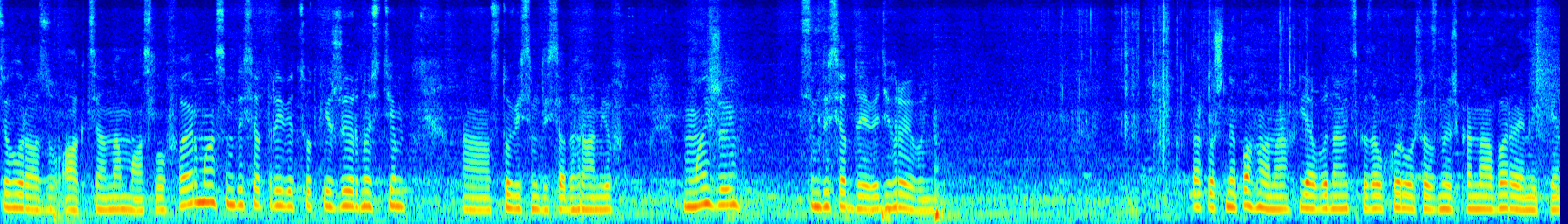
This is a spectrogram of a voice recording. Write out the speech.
Цього разу акція на масло ферма 73% жирності, 180 грамів, майже 79 гривень. Також непогана, я би навіть сказав, хороша знижка на вареники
